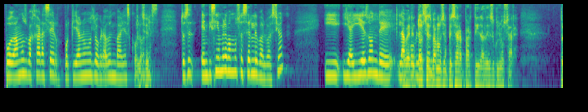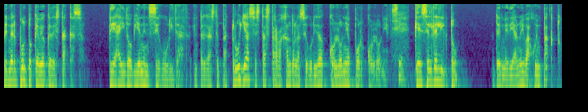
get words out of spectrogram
podamos bajar a cero, porque ya lo hemos logrado en varias colonias. Entonces, en diciembre vamos a hacer la evaluación y, ahí es donde la a ver, población... Entonces vamos a empezar a partir a desglosar. Primer punto que veo que destacas. Te ha ido bien en seguridad. Entregaste patrullas, estás trabajando la seguridad colonia por colonia. Sí. Que es el delito de mediano y bajo impacto.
